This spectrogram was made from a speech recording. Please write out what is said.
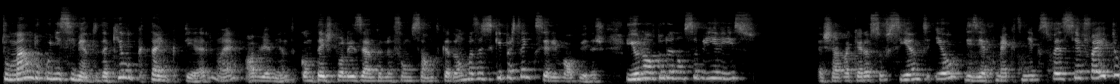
tomando conhecimento daquilo que tem que ter, não é? Obviamente, contextualizando na função de cada um, mas as equipas têm que ser envolvidas. E eu, na altura, não sabia isso. Achava que era suficiente eu dizer como é que tinha que ser feito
